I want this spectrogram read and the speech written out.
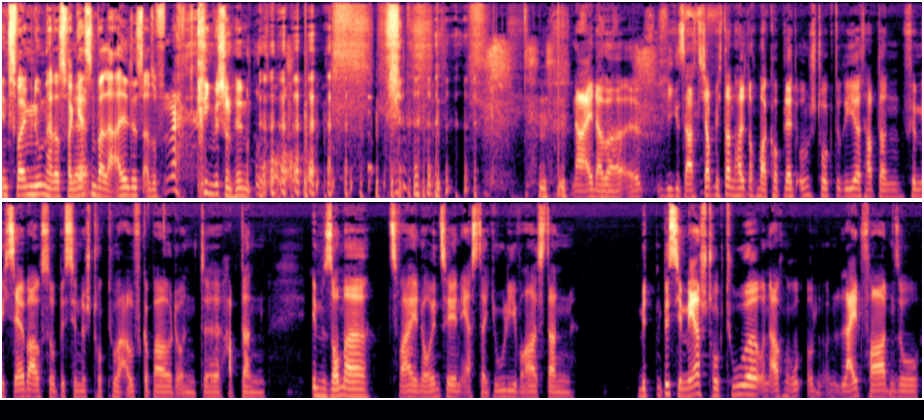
In zwei Minuten hat er es vergessen, weil er alt ist, also kriegen wir schon hin. Nein, aber äh, wie gesagt, ich habe mich dann halt nochmal komplett umstrukturiert, habe dann für mich selber auch so ein bisschen eine Struktur aufgebaut und äh, habe dann im Sommer 2019, 1. Juli war es dann mit ein bisschen mehr Struktur und auch ein, Leitfaden so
